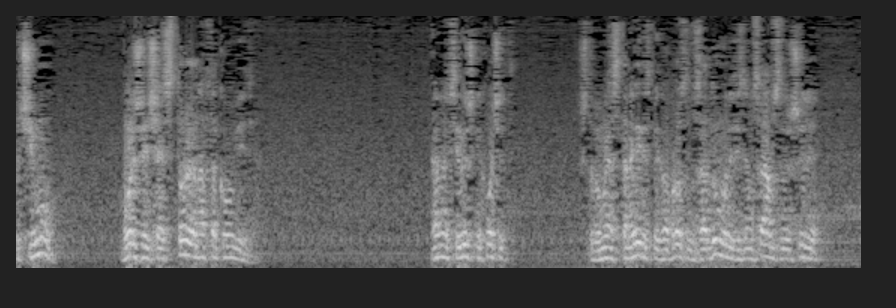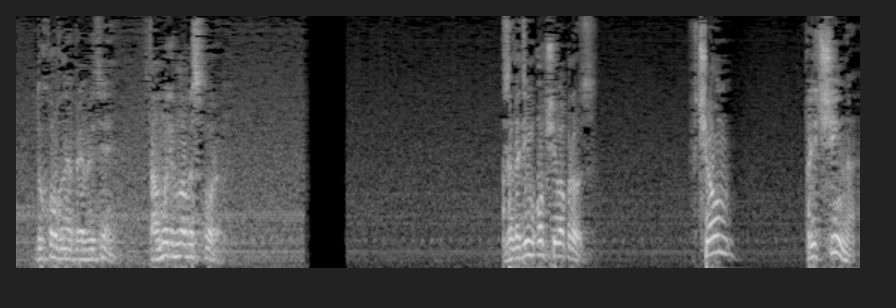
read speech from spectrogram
Почему большая часть Торы, она в таком виде? Наверное, Всевышний хочет, чтобы мы остановились перед вопросом, задумались и тем самым совершили духовное приобретение. В Талмуде много споров. Зададим общий вопрос. В чем причина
